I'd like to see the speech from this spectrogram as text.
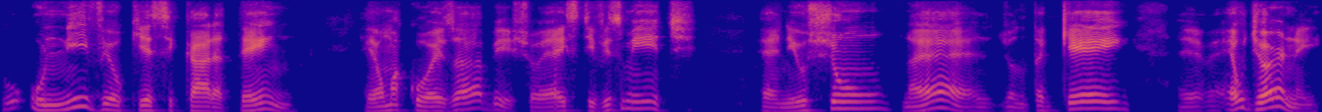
o, o nível que esse cara tem é uma coisa, bicho, é Steve Smith, é Neil Shun, né? Jonathan Kay, é, é, o Journey,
